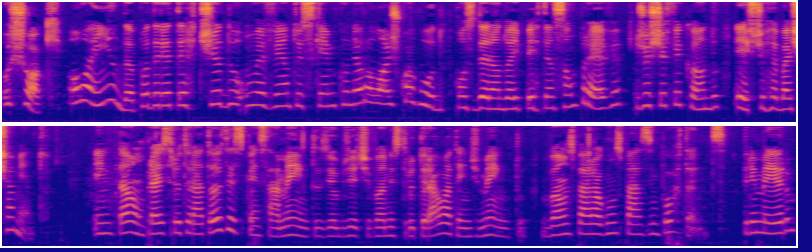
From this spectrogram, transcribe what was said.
o choque. Ou ainda poderia ter tido um evento isquêmico neurológico agudo, considerando a hipertensão prévia, justificando este rebaixamento. Então, para estruturar todos esses pensamentos e objetivando estruturar o atendimento, vamos para alguns passos importantes. Primeiro,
